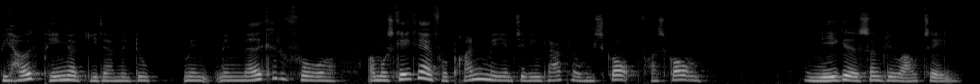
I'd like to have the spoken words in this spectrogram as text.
Vi har jo ikke penge at give dig, men, du, men, men mad kan du få, og, og måske kan jeg få branden med hjem til din kaklovn i skov, fra skoven. Hun nikkede, og sådan blev aftalen.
